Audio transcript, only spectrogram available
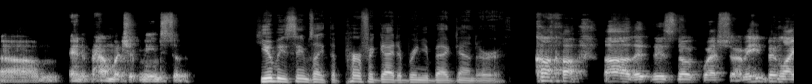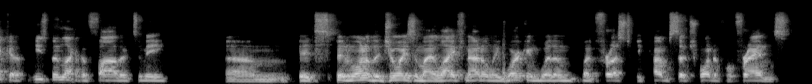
um, and how much it means to them. Hubie seems like the perfect guy to bring you back down to earth. oh, there's no question. I mean, he's been like a he's been like a father to me. Um, it's been one of the joys of my life, not only working with him, but for us to become such wonderful friends.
